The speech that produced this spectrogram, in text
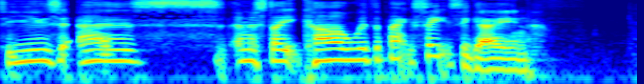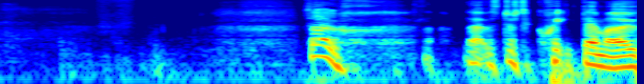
to use it as an estate car with the back seats again. So that was just a quick demo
